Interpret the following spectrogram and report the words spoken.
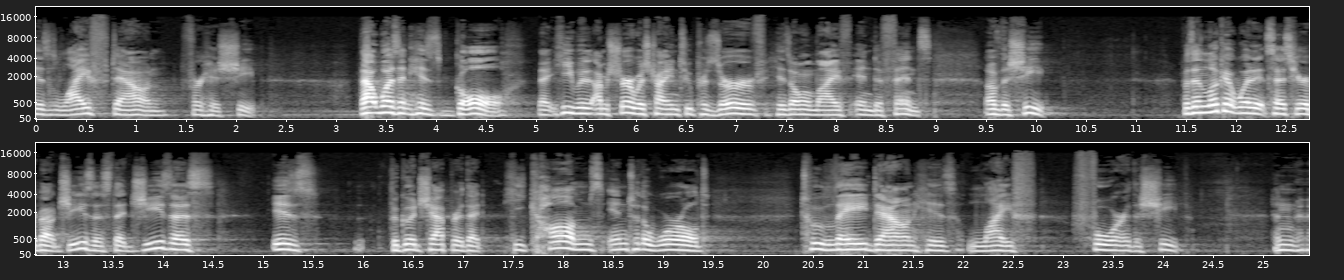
his life down for his sheep. That wasn't his goal. That he was, I'm sure, was trying to preserve his own life in defense of the sheep. But then look at what it says here about Jesus that Jesus is the good shepherd, that he comes into the world to lay down his life for the sheep. And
